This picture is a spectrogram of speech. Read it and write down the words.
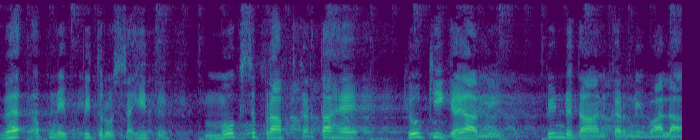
वह अपने पितरों सहित मोक्ष प्राप्त करता है, क्योंकि गया में पिंड दान करने वाला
